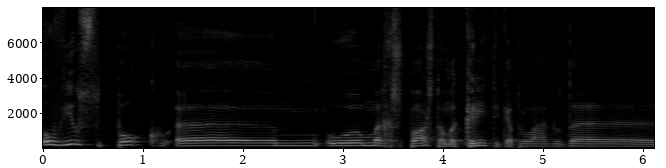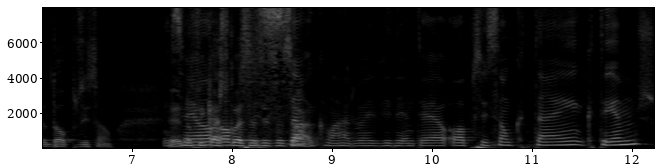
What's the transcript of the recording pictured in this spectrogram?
Ouviu-se pouco uh, uma resposta, uma crítica pelo lado da, da oposição. Isso não é ficaste com essa sensação? Claro, é evidente. É a oposição que, tem, que temos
